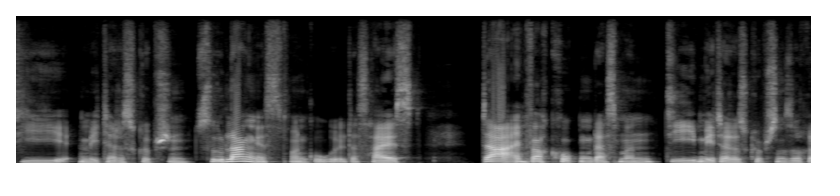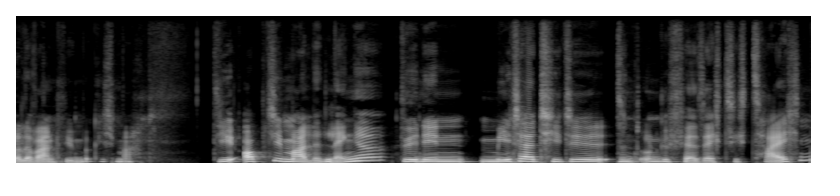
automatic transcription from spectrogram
die Meta-Description zu lang ist von Google. Das heißt, da einfach gucken, dass man die Meta-Description so relevant wie möglich macht. Die optimale Länge für den Metatitel sind ungefähr 60 Zeichen.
